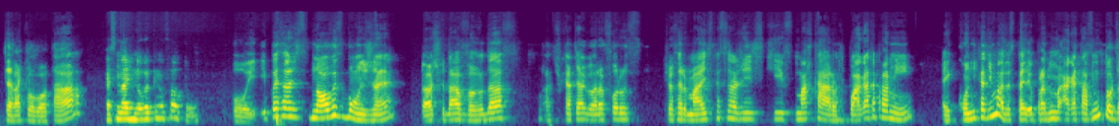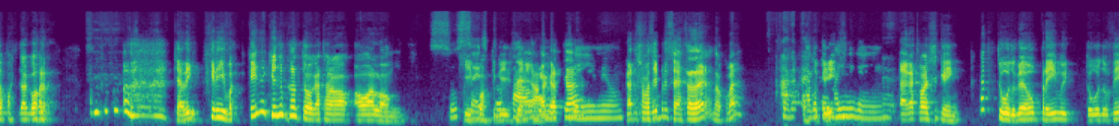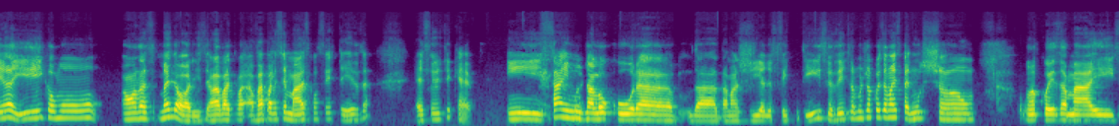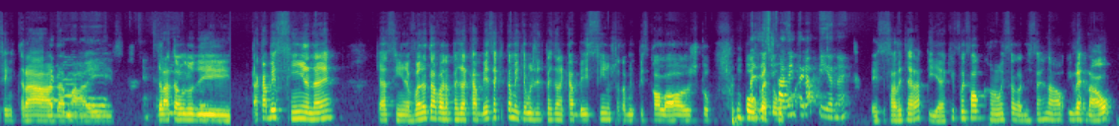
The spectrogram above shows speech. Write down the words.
Será que vão voltar? Personagem novo é que não faltou. Foi. E personagens novos bons, né? Eu acho que da Wanda, acho que até agora foram os trouxeram mais personagens que marcaram. Tipo, a Agatha, pra mim, é icônica demais. Eu, espero- pra mim, a Agatha tava em todos a partir de agora. que ela é incrível. Quem, quem não cantou a Agatha All, All Along? Sucesso português total, é ganhou Agatha. prêmio. A Agatha chama sempre certa, né? Não, como é? Agatha. Agatha mais ninguém. É. A Agatha mais ninguém. É tudo, ganhou o prêmio e tudo. Vem aí como uma das melhores. Ela vai, vai aparecer mais, com certeza. É que gente quer. E saímos da loucura da, da magia dos feitiços e entramos numa coisa mais pé no chão, uma coisa mais centrada, mais tratando de da cabecinha, né? Que assim, a Wanda tava perdendo a cabeça, aqui também temos gente perdendo a cabecinha, um tratamento psicológico, um pouco Mas eles fazem terapia, né? esses fazem terapia. Aqui foi Falcão e Saudade Infernal, Invernal.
